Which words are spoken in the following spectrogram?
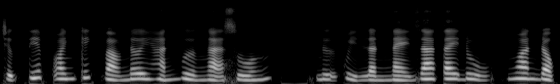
trực tiếp oanh kích vào nơi hắn vừa ngã xuống. Nữ quỷ lần này ra tay đủ, ngoan độc.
